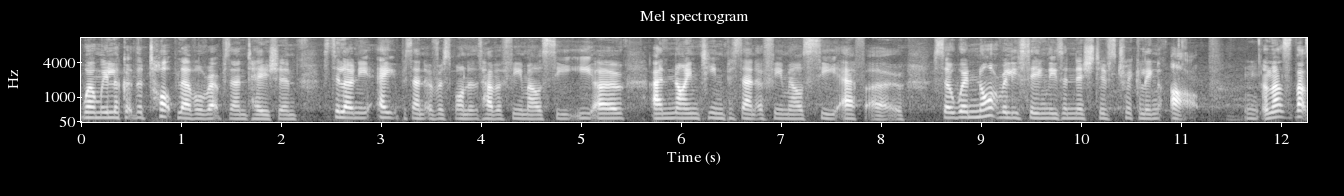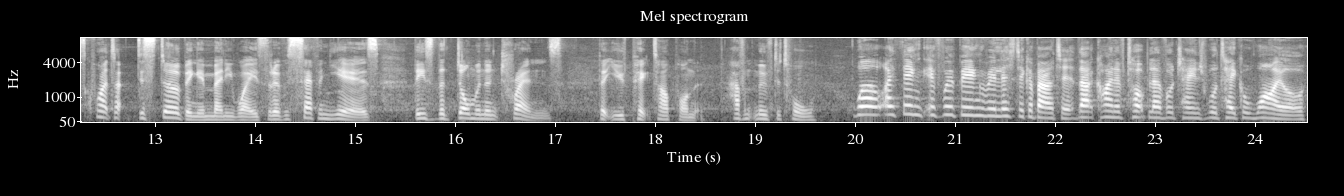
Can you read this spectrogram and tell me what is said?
When we look at the top level representation, still only 8% of respondents have a female CEO and 19% of female CFO. So we're not really seeing these initiatives trickling up. Mm, and that's, that's quite disturbing in many ways, that over seven years, these are the dominant trends that you've picked up on haven't moved at all? Well, I think if we're being realistic about it, that kind of top level change will take a while.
